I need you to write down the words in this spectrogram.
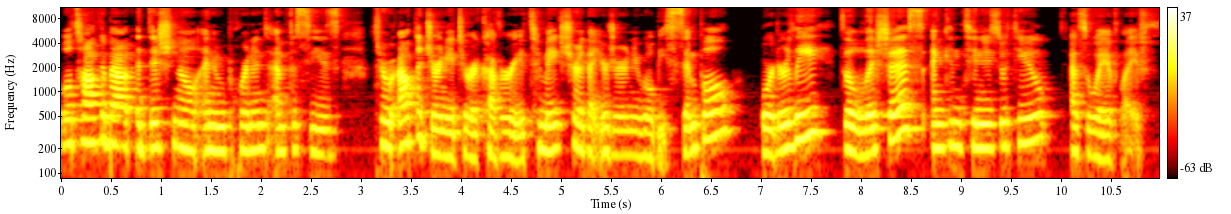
We'll talk about additional and important emphases throughout the journey to recovery to make sure that your journey will be simple, orderly, delicious, and continues with you as a way of life.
